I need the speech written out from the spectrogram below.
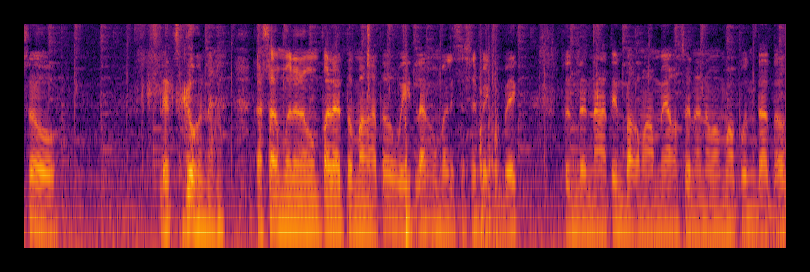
So, let's go na. Kasama na naman pala itong mga to. Wait lang, umalis na si Bekbek. Sundan natin, baka mamaya kung saan na naman mapunta to.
